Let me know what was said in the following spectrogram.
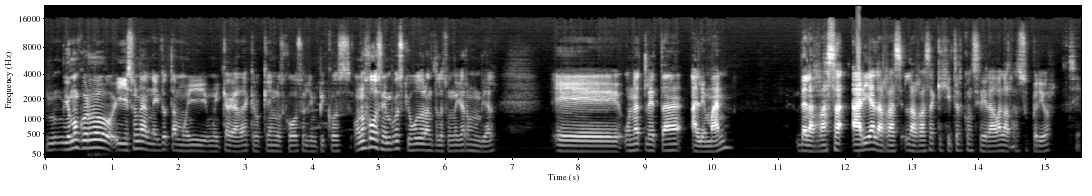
Mm, Yo me acuerdo, y es una anécdota muy, muy cagada, creo que en los Juegos Olímpicos, unos Juegos Olímpicos que hubo durante la Segunda Guerra Mundial, eh, un atleta alemán de la raza aria, la raza, la raza que Hitler consideraba la raza superior, Sí.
